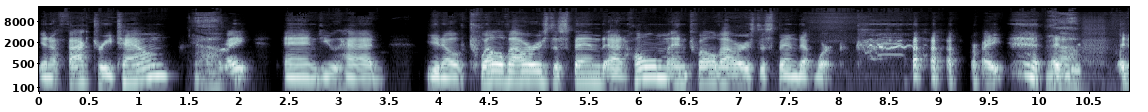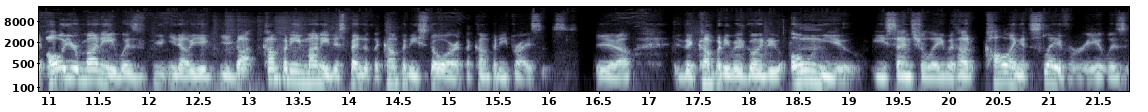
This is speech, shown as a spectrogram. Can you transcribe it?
in a factory town, Yeah. right? And you had you know 12 hours to spend at home and 12 hours to spend at work. right? Yeah. And, and all your money was you know you, you got company money to spend at the company store at the company prices you know the company was going to own you essentially without calling it slavery it was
